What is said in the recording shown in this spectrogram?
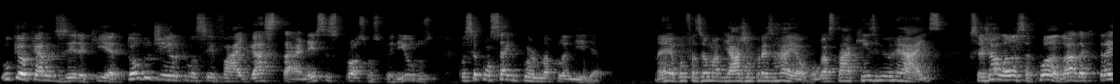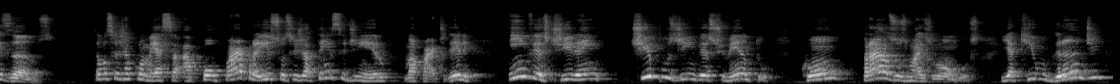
O que eu quero dizer aqui é, todo o dinheiro que você vai gastar nesses próximos períodos, você consegue pôr numa planilha. Né? Eu vou fazer uma viagem para Israel, vou gastar 15 mil reais. Você já lança, quando? Ah, daqui três anos. Então você já começa a poupar para isso, você já tem esse dinheiro, uma parte dele, investir em tipos de investimento com prazos mais longos. E aqui um grande,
